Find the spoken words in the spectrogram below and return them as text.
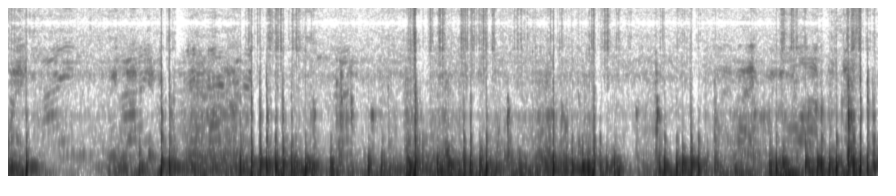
Vai, Vai, quindi vai, anche Vai, vai, fino a questo punto pure non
